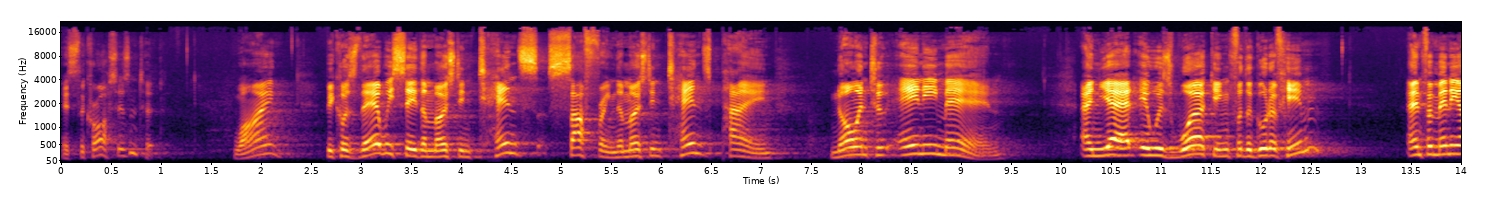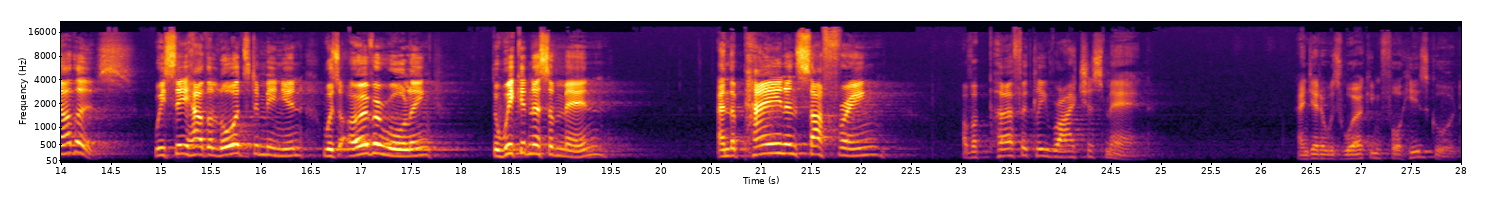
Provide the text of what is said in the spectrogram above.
It's the cross, isn't it? Why? because there we see the most intense suffering, the most intense pain known to any man, and yet it was working for the good of him and for many others. We see how the Lord's dominion was overruling the wickedness of men and the pain and suffering of a perfectly righteous man, and yet it was working for his good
